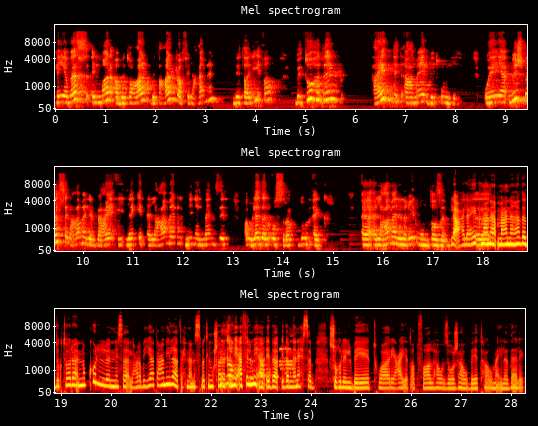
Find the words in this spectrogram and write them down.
هي بس المرأة بتعرف بتعرف العمل بطريقة بتهدر عدة أعمال بتقوم بيها. وهي مش بس العمل الرعائي لكن العمل من المنزل أو لدى الأسرة دون أجر. العمل الغير منتظم. لا على هيك معنى معنى هذا دكتورة إنه كل النساء العربيات عاملات إحنا نسبة المشاركة 100% اذا إذا بدنا نحسب شغل البيت ورعاية أطفالها وزوجها وبيتها وما إلى ذلك.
